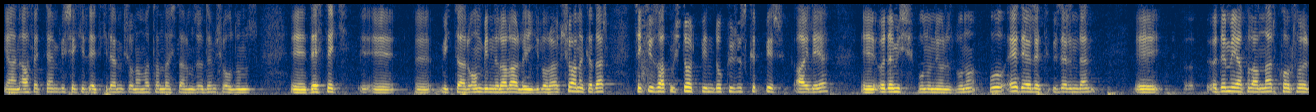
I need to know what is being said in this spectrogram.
yani afetten bir şekilde etkilenmiş olan vatandaşlarımıza ödemiş olduğumuz e, destek e, e, miktarı 10 bin liralarla ilgili olarak şu ana kadar 864.941 aileye e, ödemiş bulunuyoruz bunu. Bu E-Devlet üzerinden e, ödeme yapılanlar kontrol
